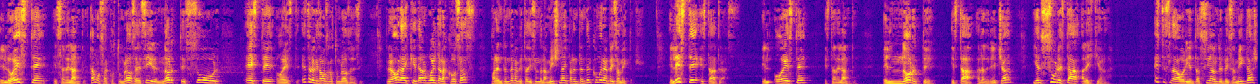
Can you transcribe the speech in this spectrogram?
el oeste es adelante. Estamos acostumbrados a decir norte, sur, este, oeste. Esto es lo que estamos acostumbrados a decir. Pero ahora hay que dar vuelta a las cosas para entender lo que está diciendo la Mishnah y para entender cómo era el Beis Hamikdash. El este está atrás, el oeste está adelante, el norte está a la derecha y el sur está a la izquierda. Esta es la orientación del Beis Hamikdash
